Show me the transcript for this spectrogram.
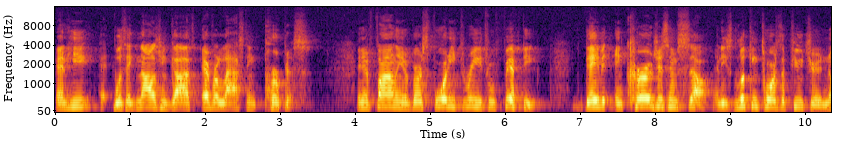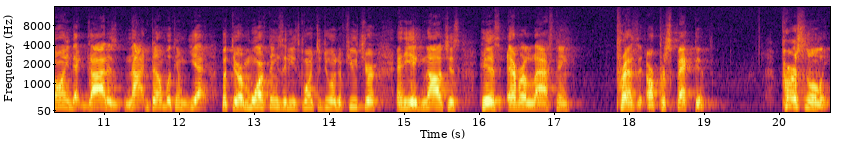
and he was acknowledging God's everlasting purpose. And then finally, in verse 43 through 50, David encourages himself and he's looking towards the future and knowing that God is not done with him yet, but there are more things that he's going to do in the future, and he acknowledges his everlasting present or perspective. Personally,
